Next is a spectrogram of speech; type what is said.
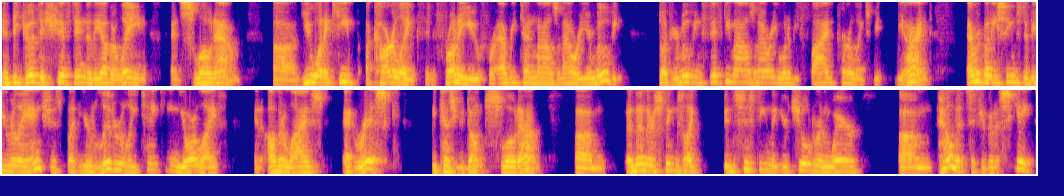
it'd be good to shift into the other lane and slow down. Uh, you want to keep a car length in front of you for every 10 miles an hour you're moving. So if you're moving 50 miles an hour, you want to be five car lengths be- behind. Everybody seems to be really anxious, but you're literally taking your life and other lives at risk because you don't slow down. Um, and then there's things like insisting that your children wear um, helmets if you're going to skate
